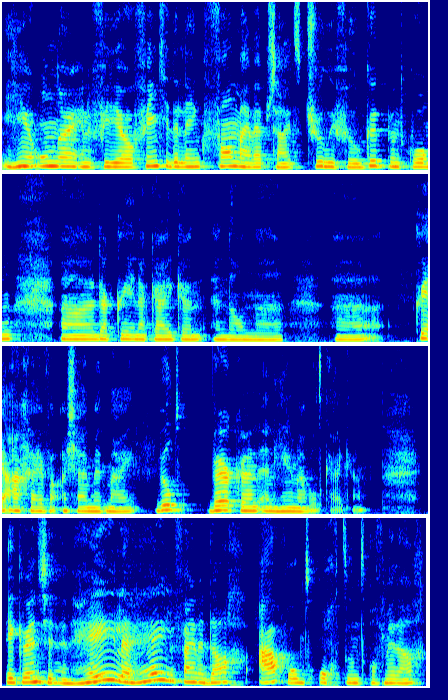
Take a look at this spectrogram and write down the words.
hieronder in de video vind je de link van mijn website trulyfeelgood.com. Uh, daar kun je naar kijken en dan uh, kun je aangeven als jij met mij wilt werken en hiernaar wilt kijken. Ik wens je een hele, hele fijne dag, avond, ochtend of middag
